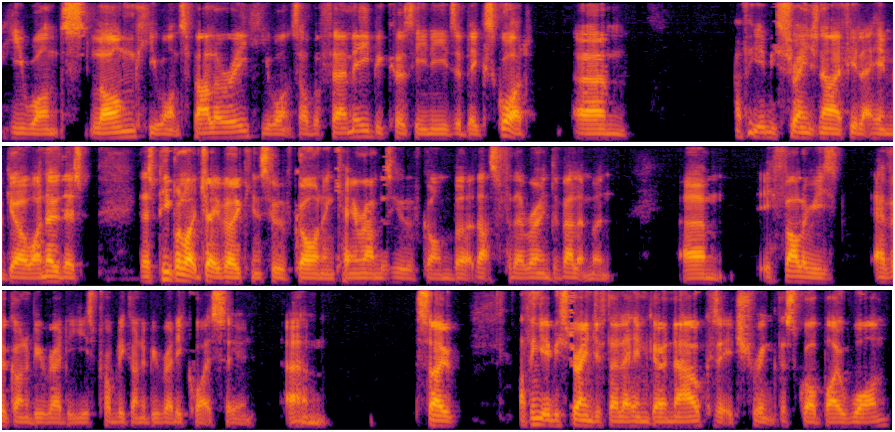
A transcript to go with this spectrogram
he wants Long, he wants Valery, he wants Obafemi because he needs a big squad. Um, I think it'd be strange now if you let him go. I know there's there's people like Jake Vokins who have gone and Kayne Ramsay who have gone, but that's for their own development. Um, if Valery's ever going to be ready, he's probably going to be ready quite soon. Um, so I think it'd be strange if they let him go now because it'd shrink the squad by one.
